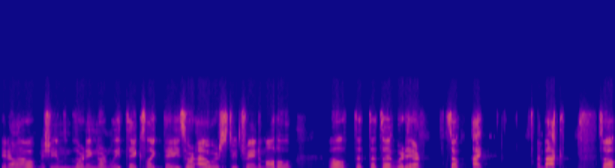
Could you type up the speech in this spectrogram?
You know how machine learning normally takes like days or hours to train a model? Well, da, da, da, we're there. So hi, I'm back. So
